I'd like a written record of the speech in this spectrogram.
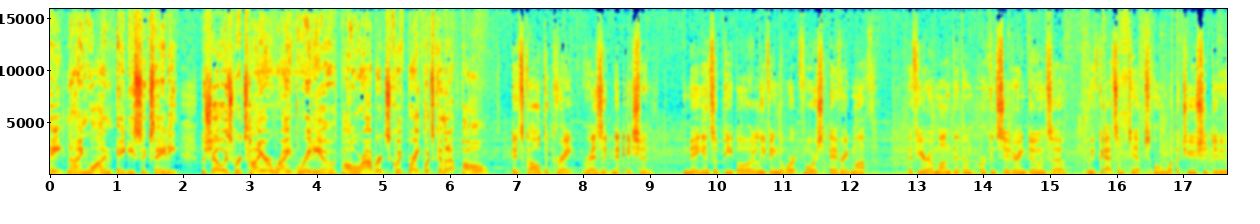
891 8680. The show is Retire Right Radio with Paul Roberts. Quick break. What's coming up, Paul? It's called The Great Resignation. Millions of people are leaving the workforce every month. If you're among them or considering doing so, we've got some tips on what you should do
